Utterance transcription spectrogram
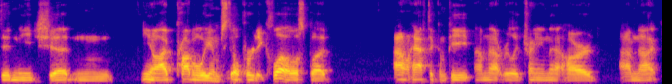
didn't eat shit and you know, I probably am still pretty close, but I don't have to compete. I'm not really training that hard. I'm not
